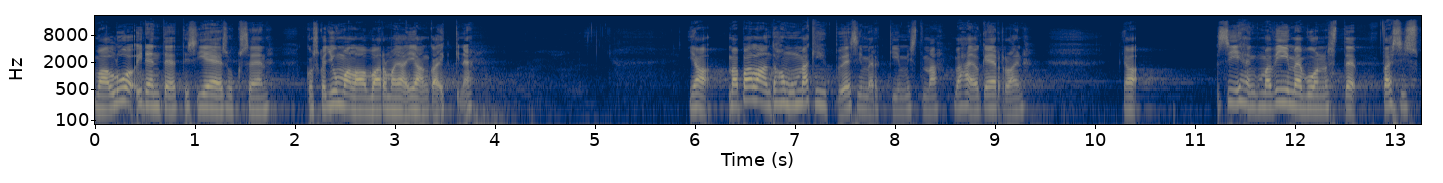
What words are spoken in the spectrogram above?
vaan luo identiteettisi Jeesukseen, koska Jumala on varma ja iankaikkinen. Ja mä palaan tuohon mun mäkihyppyesimerkkiin, mistä mä vähän jo kerroin. Ja siihen, kun mä viime vuonna sitten, tai siis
